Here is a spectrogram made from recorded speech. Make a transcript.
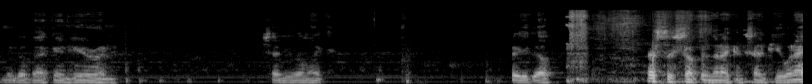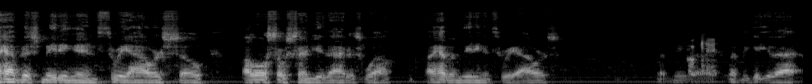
Let me go back in here and send you the link. There you go. That's just something that I can send to you. And I have this meeting in three hours, so I'll also send you that as well. I have a meeting in three hours. Let me uh, let me get you that.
